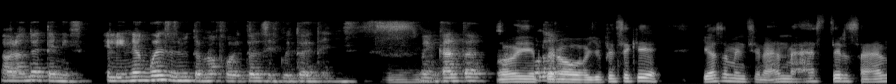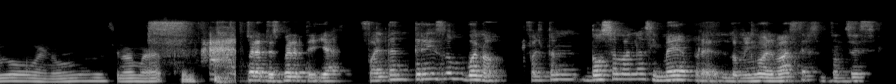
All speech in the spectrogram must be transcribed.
hablando de tenis el Indian Wells es mi torneo favorito del circuito de tenis. Me encanta. Oye, pero yo pensé que ibas a mencionar Masters, algo, bueno, mencionar Masters. Ah, espérate, espérate, ya. Faltan tres, bueno, faltan dos semanas y media para el domingo del Masters, entonces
